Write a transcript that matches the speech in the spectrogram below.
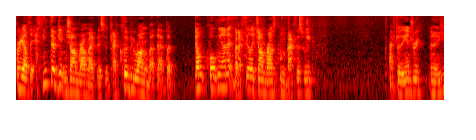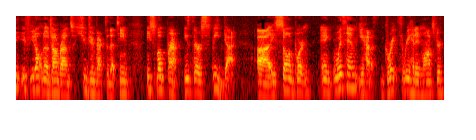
pretty healthy. I think they're getting John Brown back this week. I could be wrong about that, but don't quote me on it. But I feel like John Brown's coming back this week after the injury. Uh, he, if you don't know, John Brown's a huge impact to that team. He's Smoke Brown. He's their speed guy. Uh, he's so important. And with him, you have a great three-headed monster.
